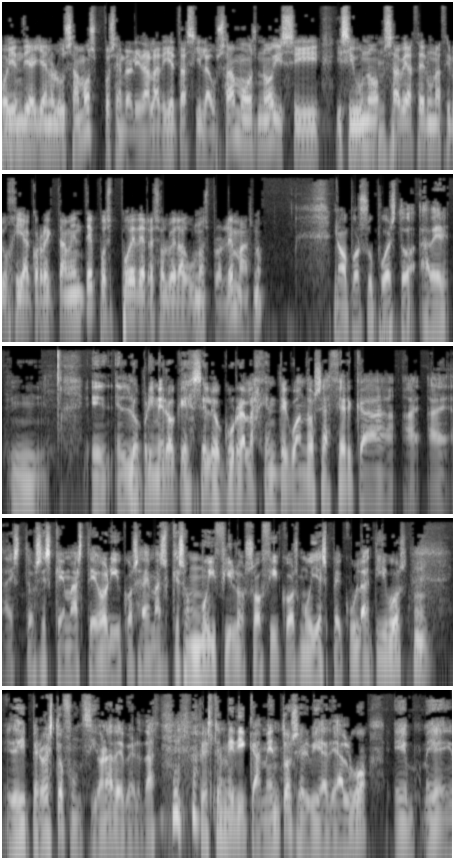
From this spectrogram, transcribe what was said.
hoy en día ya no lo usamos, pues en realidad la dieta sí la usamos, ¿no? Y si, y si uno sabe hacer una cirugía correctamente, pues puede resolver algunos problemas, ¿no? No, por supuesto. A ver, mm, eh, lo primero que se le ocurre a la gente cuando se acerca a, estos esquemas teóricos, además que son muy filosóficos, muy especulativos, hmm. es decir, pero esto funciona de verdad. ¿Pero este medicamento servía de algo? Eh, eh,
